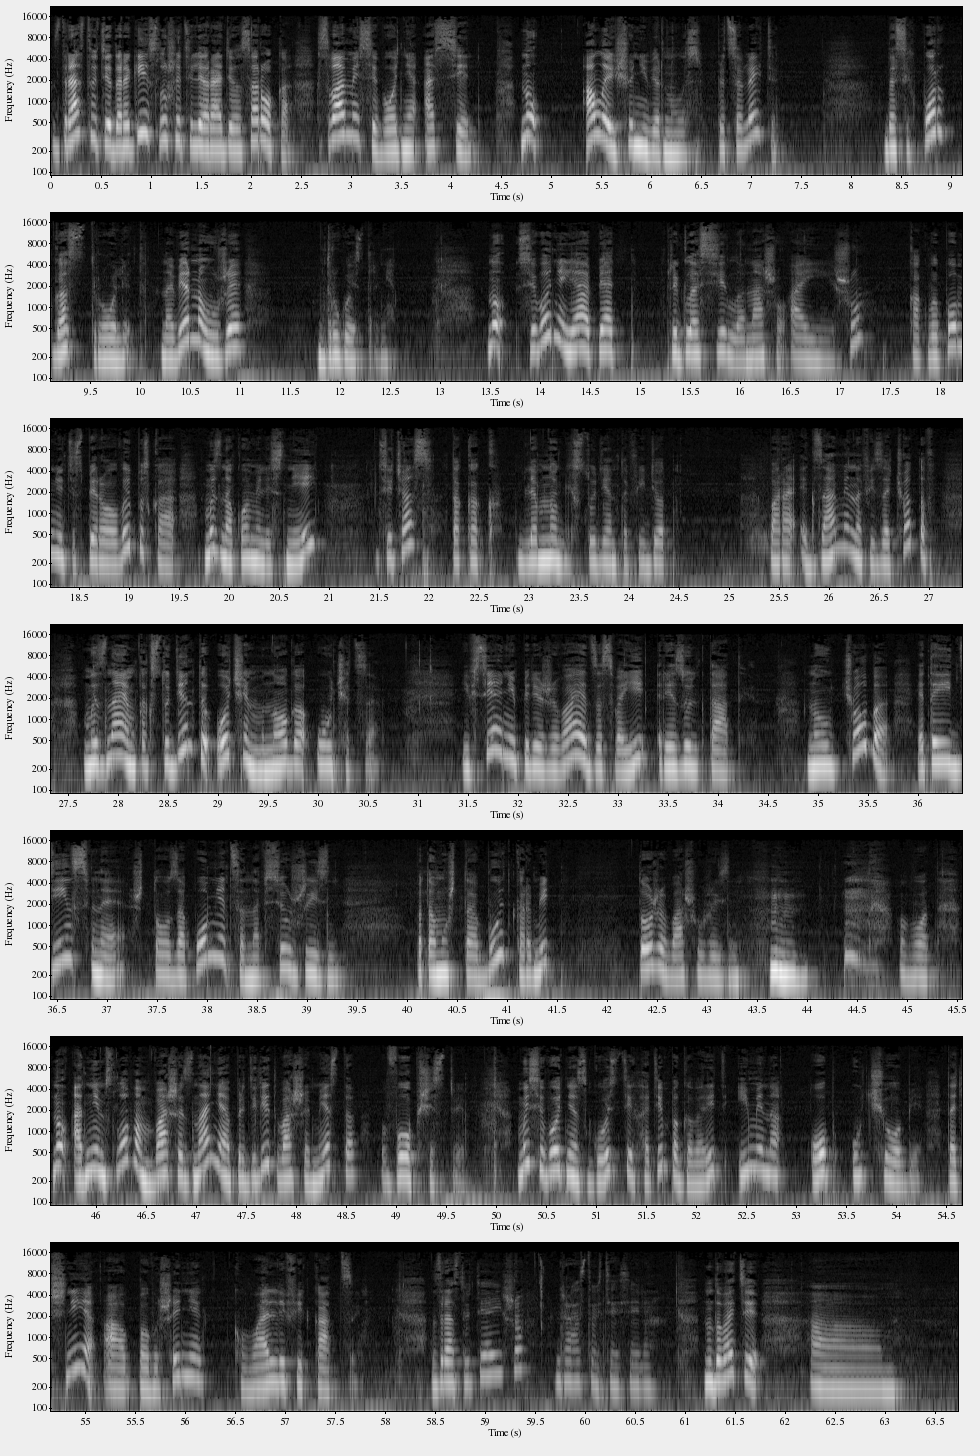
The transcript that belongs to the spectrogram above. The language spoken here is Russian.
Здравствуйте, дорогие слушатели радио Сорока. С вами сегодня Осель. Ну, Алла еще не вернулась. Представляете? До сих пор гастролит. Наверное, уже в другой стране. Ну, сегодня я опять пригласила нашу Аишу. Как вы помните, с первого выпуска мы знакомились с ней. Сейчас, так как для многих студентов идет пора экзаменов и зачетов, мы знаем, как студенты очень много учатся. И все они переживают за свои результаты. Но учеба – это единственное, что запомнится на всю жизнь, потому что будет кормить тоже вашу жизнь. Вот. Ну, одним словом, ваше знание определит ваше место в обществе. Мы сегодня с гостей хотим поговорить именно об учебе, точнее, о повышении квалификации. Здравствуйте, Аиша. Здравствуйте, Селя. Ну, давайте э,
